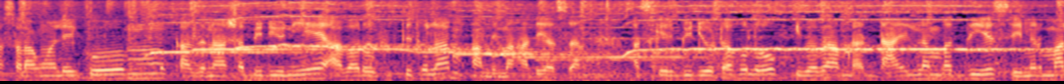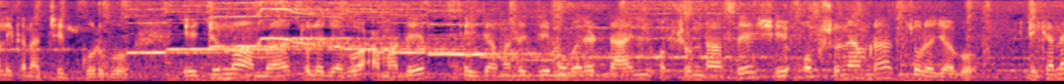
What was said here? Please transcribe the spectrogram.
আসসালামু আলাইকুম। কাজে না আসা ভিডিও নিয়ে আবার উপস্থিত হলাম আমি মাহাদি হাসান। আজকের ভিডিওটা হলো কীভাবে আমরা ডায়াল নাম্বার দিয়ে সিমের মালিকানা চেক করব। এর জন্য আমরা চলে যাব আমাদের, এই যে আমাদের যে মোবাইলের ডায়াল অপশনটা আছে, সে অপশনে আমরা চলে যাব। এখানে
